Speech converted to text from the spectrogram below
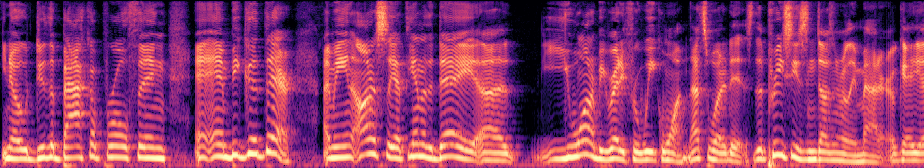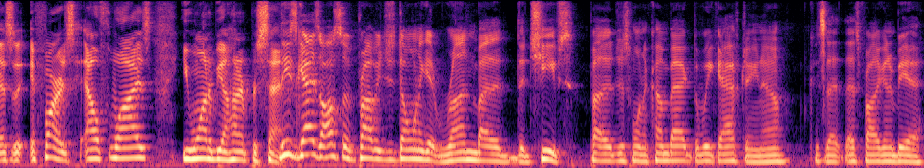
You know, do the backup role thing and, and be good there. I mean, honestly, at the end of the day, uh, you want to be ready for week one. That's what it is. The preseason doesn't really matter. Okay, as, as far as health wise, you want to be 100. percent These guys also probably just don't want to get run by the, the Chiefs. Probably just want to come back the week after, you know, because that, that's probably going to be a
